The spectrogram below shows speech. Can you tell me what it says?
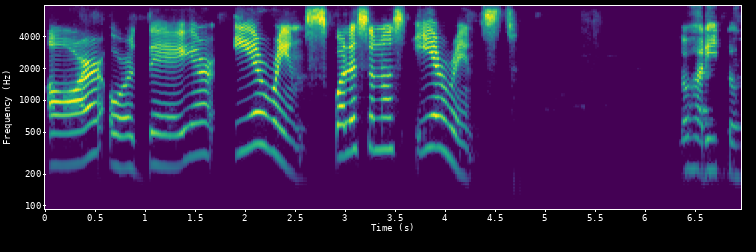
are or they are earrings. ¿Cuáles son los earrings? Los aritos.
